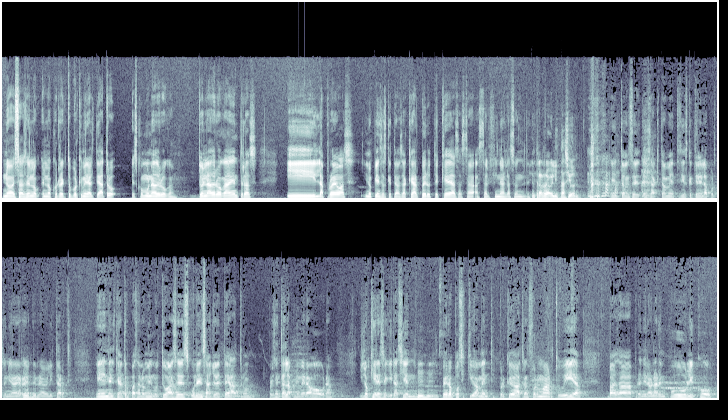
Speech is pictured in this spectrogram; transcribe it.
No, estás en lo, en lo correcto porque mira, el teatro es como una droga. Tú en la droga entras y la pruebas y no piensas que te vas a quedar, pero te quedas hasta, hasta el final. Hasta donde... Entra rehabilitación. Entonces, exactamente, si es que tienes la oportunidad de, rehabilitarte. En el teatro pasa lo mismo, tú haces un ensayo de teatro, presentas la primera obra y lo quieres seguir haciendo, pero positivamente, porque va a transformar tu vida vas a aprender a hablar en público,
